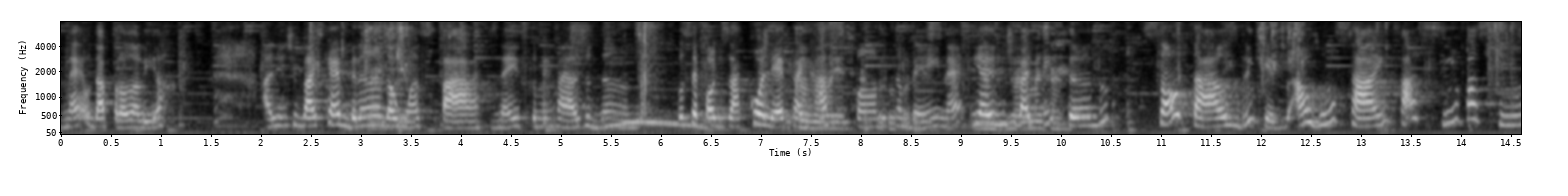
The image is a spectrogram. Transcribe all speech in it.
né? O da Pro ali, ó. A gente vai quebrando algumas partes, né? Isso também vai ajudando. Você pode usar colher para ir raspando também, né? E aí a gente vai tentando soltar os brinquedos. Alguns saem facinho, facinho,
